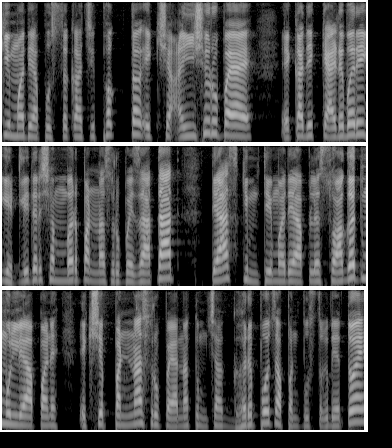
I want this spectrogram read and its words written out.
किंमत या पुस्तकाची फक्त एकशे ऐंशी रुपये आहे. एखादी कॅडबरी घेतली तर शंभर पन्नास रुपये जातात. त्याच किमतीमध्ये आपलं स्वागत मूल्य आपण एकशे पन्नास रुपयांना तुमच्या घरपोच आपण पुस्तक देतोय.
